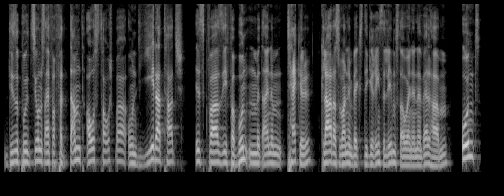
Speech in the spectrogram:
Diese Position ist einfach verdammt austauschbar und jeder Touch ist quasi verbunden mit einem Tackle. Klar, dass Running Backs die geringste Lebensdauer in der NFL haben. Und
